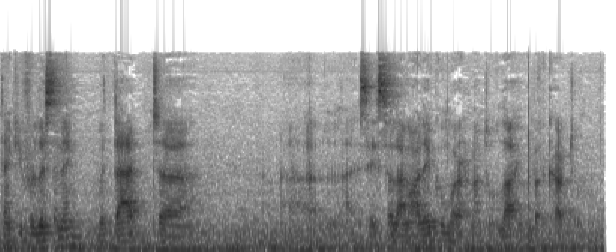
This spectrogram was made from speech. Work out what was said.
Thank you for listening. With that, uh, uh, I say Assalamu alaikum wa rahmatullahi wa barakatuh.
